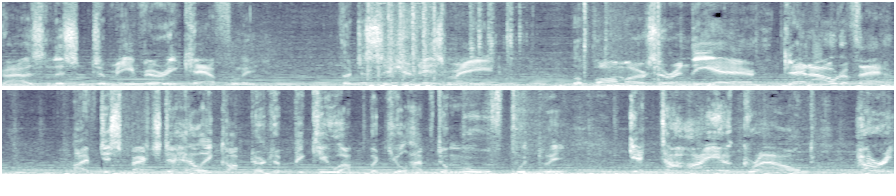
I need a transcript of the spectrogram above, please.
Alcatraz, listen to me very carefully. The decision is made. The bombers are in the air. Get out of there. I've dispatched a helicopter to pick you up, but you'll have to move quickly. Get to higher ground. Hurry!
